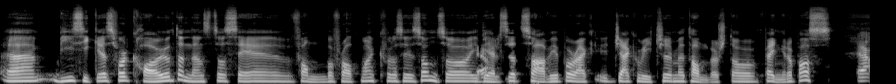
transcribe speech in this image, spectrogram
vi sikkerhetsfolk har jo en tendens til å se fanden på flatmark, for å si det sånn. Så ideelt sett så er vi på Jack Reacher med tannbørste og penger og pass. Ja.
